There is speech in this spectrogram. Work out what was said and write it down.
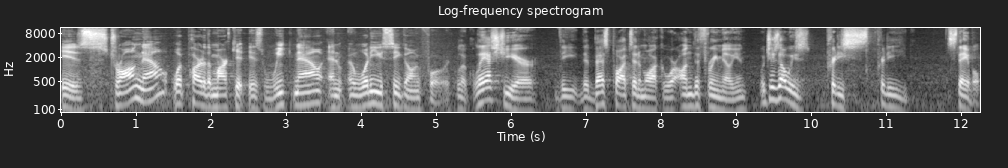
is strong now? What part of the market is weak now? And, and what do you see going forward? Look, last year, the, the best parts of the market were under 3 million, which is always pretty, pretty stable,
